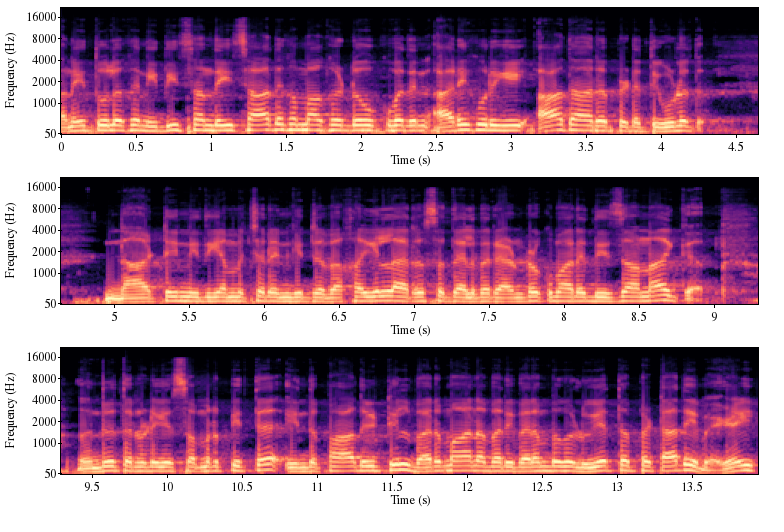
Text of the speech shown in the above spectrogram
அனைத்துலக நிதி சந்தை சாதகமாக நோக்குவதன் அறிகுறியை ஆதாரப்படுத்தியுள்ளது. நாட்டின் நிதியமைச்சர் என்கின்ற வகையில் அரசு தலைவர் அன்றகுமார திசாநாயக் இன்று தன்னுடைய சமர்ப்பித்த இந்த பாதீட்டில் வருமான வரி வரம்புகள் உயர்த்தப்பட்ட அதேவேளை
